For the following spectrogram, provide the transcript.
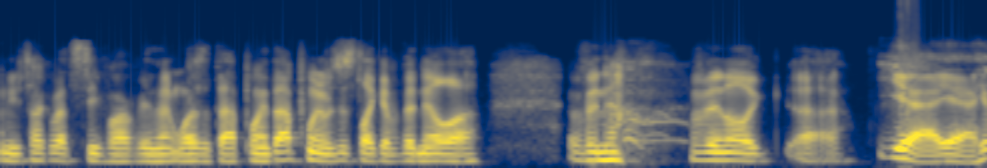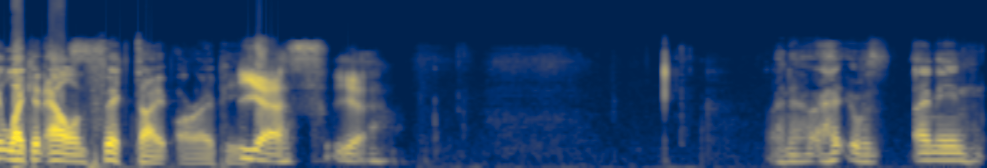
when you talk about Steve Harvey than it was at that point. At that point, it was just like a vanilla, a vanilla, vanilla. Uh, Yeah, yeah. He, like an Alan Thicke type R.I.P. yes, yeah, I know. It was. I mean,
